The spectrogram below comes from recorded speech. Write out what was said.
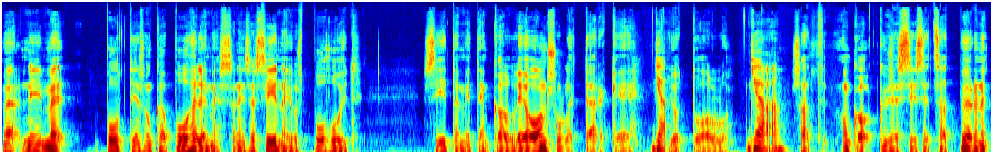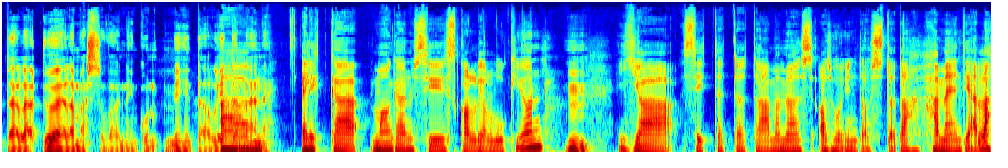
Mä, niin me puhuttiin sunkaan puhelimessa, niin sä siinä just puhuit siitä, miten Kallio on sulle tärkeä Joo. juttu ollut. Joo. Oot, onko kyse siis, että sä oot pyörinyt täällä yöelämässä vai niin kuin, mihin tää on liitännäinen? Ähm, Eli mä oon käynyt siis Kallion lukion Mm, ja sitten tota, mä myös asuin tuossa tota, Hämeentiellä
